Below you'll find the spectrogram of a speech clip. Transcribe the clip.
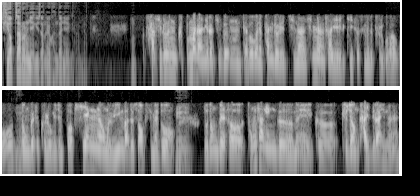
뒤엎자르는 얘기잖아요. 간단히 얘기를 하면. 사실은 그뿐만 아니라 지금 대법원의 판결이 지난 10년 사이에 이렇게 있었음에도 불구하고 네. 노동부에서 근로기준법 시행령을 위임받을 수 없음에도 네. 노동부에서 통상임금의 그 규정 가이드라인을 어,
